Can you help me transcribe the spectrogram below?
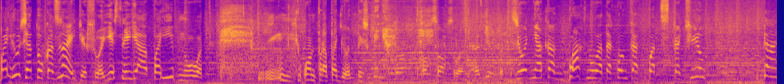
Боюсь я только, знаете что, если я погибну, вот, он пропадет без меня. Он сам с вами один как Сегодня как бахнуло, так он как подскочил. Да,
